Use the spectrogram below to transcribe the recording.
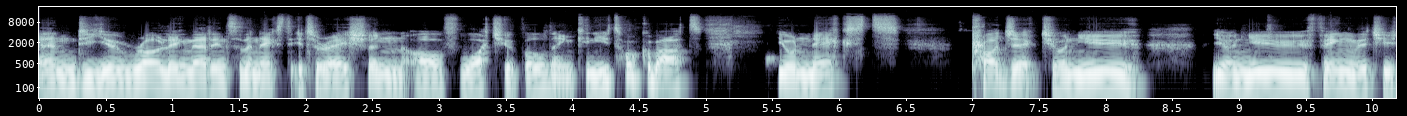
and you're rolling that into the next iteration of what you're building. Can you talk about your next project your new your new thing that you're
